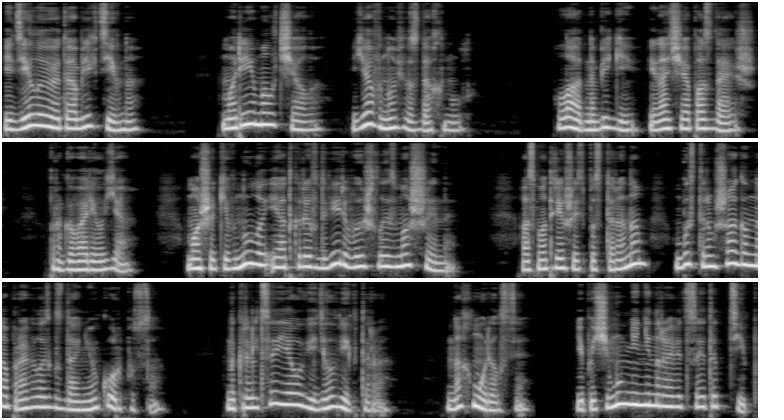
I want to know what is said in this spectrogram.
и делаю это объективно». Мария молчала. Я вновь вздохнул. «Ладно, беги, иначе опоздаешь», — проговорил я. Маша кивнула и, открыв дверь, вышла из машины. Осмотревшись по сторонам, быстрым шагом направилась к зданию корпуса. На крыльце я увидел Виктора. Нахмурился. И почему мне не нравится этот тип?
